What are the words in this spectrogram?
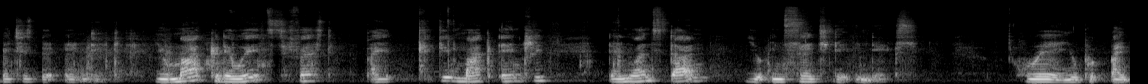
That is the ending. You mark the weights first by clicking mark entry. Then once done, you insert the index. Where you put by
